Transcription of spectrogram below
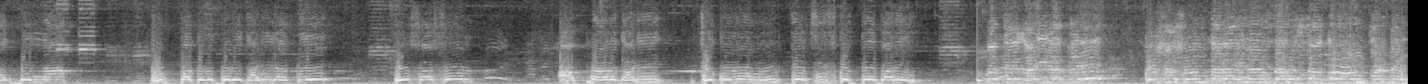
রাখবেন না। ফুটপাতের উপরে গাড়ি রাখলে প্রশাসন আপনার গাড়ি যে কোনো মুহূর্তে সিজ করতে পারে। ফুটপাতে গাড়ি রাখলে প্রশাসন এমন ব্যবস্থা গ্রহণ করবেন।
